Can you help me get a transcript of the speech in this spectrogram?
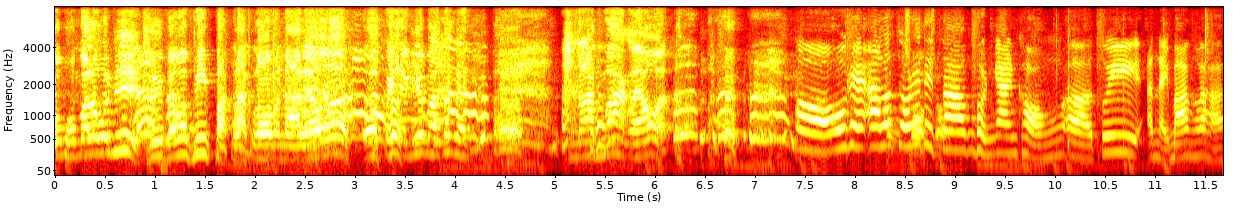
ของผมมาแล้วเว้ยพี่ คือแปลว่าพี่ปักหลักรอมานานแล้วเออเออเป็นอย่างเงี้ยมาตั้งแต่นานมากแล้วอะ อ๋อโอเคอะแล้วโจ๊กชอบได้ติดตามผลงานของเอ่อตุ้ยอันไหนบ้างป่ะคะ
